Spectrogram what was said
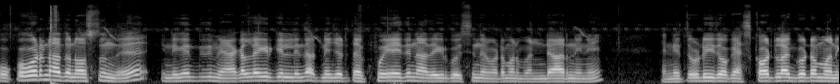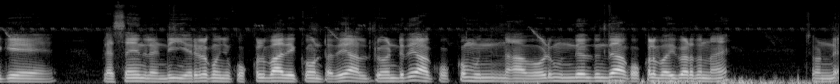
కుక్క కూడా నాతో వస్తుంది ఎందుకంటే ఇది మేకల దగ్గరికి వెళ్ళింది. అటు నుంచి అటు తప్పిపోయి అయితే నా దగ్గరికి వస్తుంది అనమాట మన బండారిని అన్ని తోడు ఇది ఒక ఎస్కాట్ లాగా కూడా మనకి ప్లస్ అయిందిలేండి. ఏరియాలో కొంచెం కుక్కలు బాధ ఎక్కువ ఉంటుంది. అటువంటిది ఆ కుక్క ముందు నా ఓడి ముందు వెళ్తుంది. ఆ కుక్కలు భయపెడుతున్నాయి. చూడండి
